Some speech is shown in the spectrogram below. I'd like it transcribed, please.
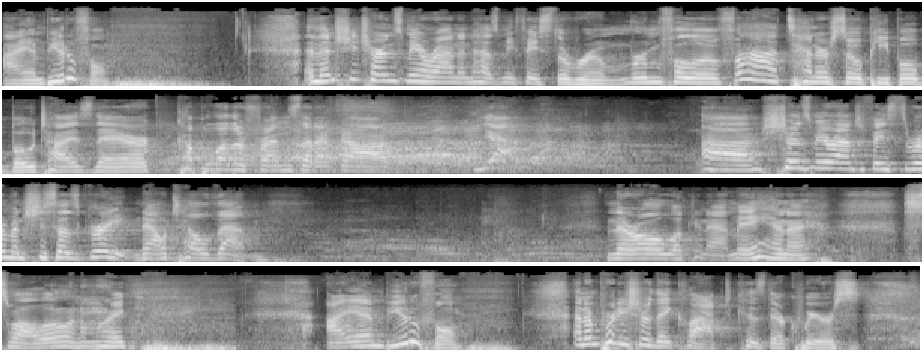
I am beautiful. And then she turns me around and has me face the room. Room full of ah, 10 or so people, bow ties there, a couple other friends that I've got. Yeah. Uh, she turns me around to face the room and she says, Great, now tell them. And they're all looking at me and I swallow and I'm like, I am beautiful. And I'm pretty sure they clapped because they're queers.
